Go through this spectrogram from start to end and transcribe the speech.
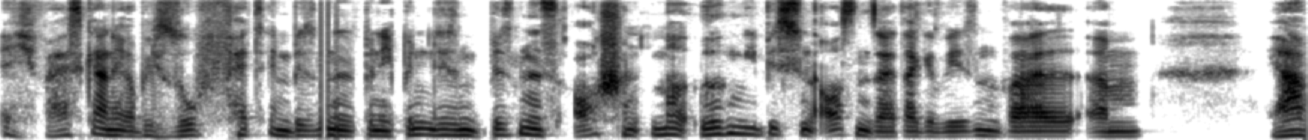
Ich weiß gar nicht, ob ich so fett im Business bin. Ich bin in diesem Business auch schon immer irgendwie bisschen Außenseiter gewesen, weil, ähm, ja, was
